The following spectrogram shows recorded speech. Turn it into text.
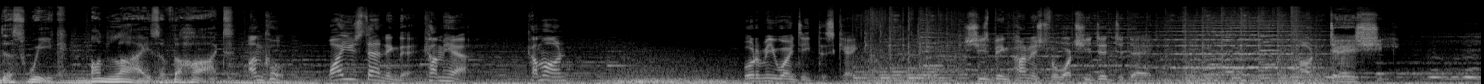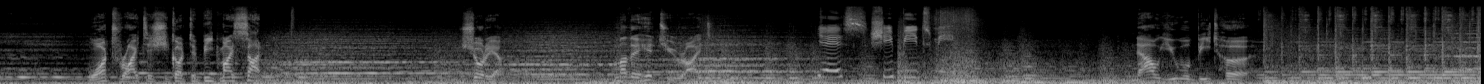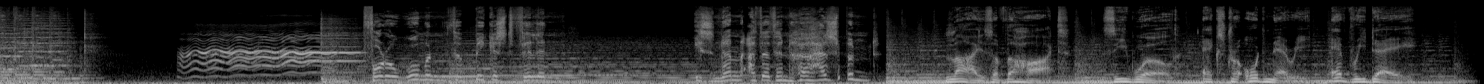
This week on Lies of the Heart. Uncle, why are you standing there? Come here. Come on. Urmi won't eat this cake. She's being punished for what she did today. How dare she? What right has she got to beat my son? Shaurya, mother hit you, right? Yes, she beat me. Now you will beat her. For a woman, the biggest villain is none other than her husband. Lies of the Heart. Zee World. Extraordinary. Every day.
